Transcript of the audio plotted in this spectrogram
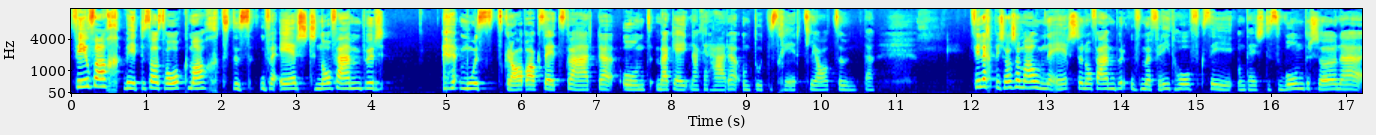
Vielfach wird es auch so gemacht, dass auf den 1. November muss das Grab angesetzt werden und man geht nachher her und tut das Kerzchen anzünden. Vielleicht bist du auch schon mal am 1. November auf einem Friedhof und hast das wunderschöne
